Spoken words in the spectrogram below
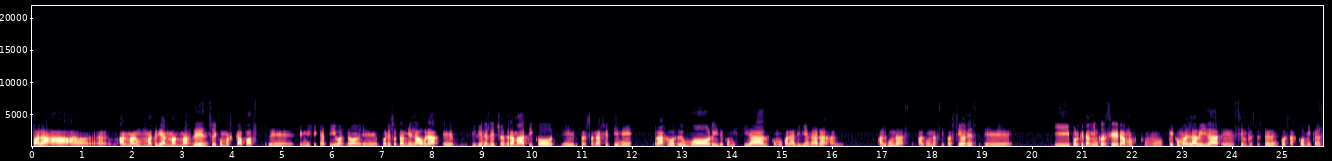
para armar un material más denso y con más capas eh, significativas, ¿no? Eh, por eso también la obra, eh, si bien el hecho es dramático, el personaje tiene rasgos de humor y de comicidad como para aliviar algunas, algunas situaciones y porque también consideramos como que como en la vida siempre suceden cosas cómicas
